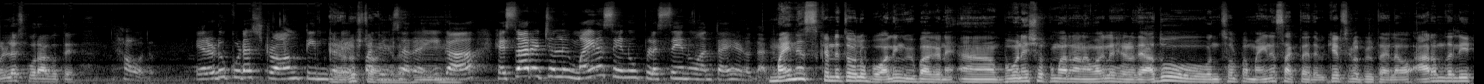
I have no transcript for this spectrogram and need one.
ಒಳ್ಳೆ ಸ್ಕೋರ್ ಆಗುತ್ತೆ. ಹೌದು. ಎರಡು ಕೂಡ ಸ್ಟ್ರಾಂಗ್ ಟೀಮ್ಗಳೇ ಎರಡು strong ಪಾಟೀಲ್ ಸರ್ ಈಗ ಎಸ್ ಆರ್ ಎಚ್ ಅಲ್ಲಿ ಮೈನಸ್ ಏನು ಪ್ಲಸ್ ಏನು ಅಂತ ಹೇಳೋದಾದ್ರೆ? ಮೈನಸ್ ಖಂಡಿತವಾಗ್ಲೂ ಬೌಲಿಂಗ್ ವಿಭಾಗನೆ. ಆ, ಭುವನೇಶ್ವರ್ ಕುಮಾರ್ ನಾನು ಅವಾಗಲೇ ಹೇಳಿದೆ ಅದು ಒಂದು ಸ್ವಲ್ಪ ಮೈನಸ್ ಆಗ್ತಾ ಇದೆ ವಿಕೆಟ್ಸ್ಗಳು ಬೀಳ್ತಾ ಇಲ್ಲ. ಆರಂಭದಲ್ಲಿ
